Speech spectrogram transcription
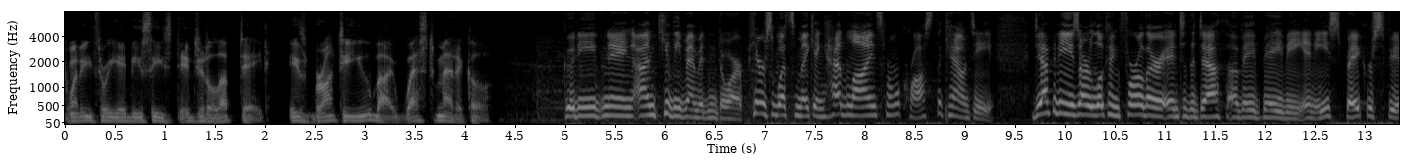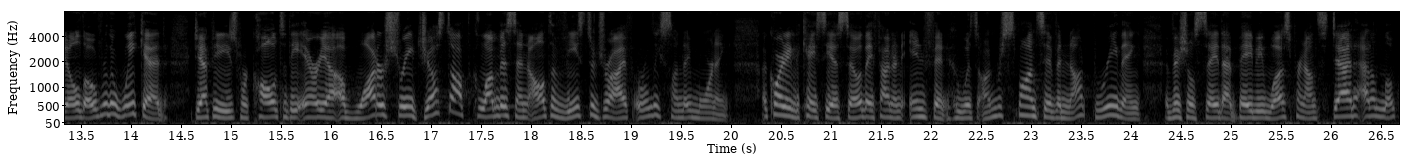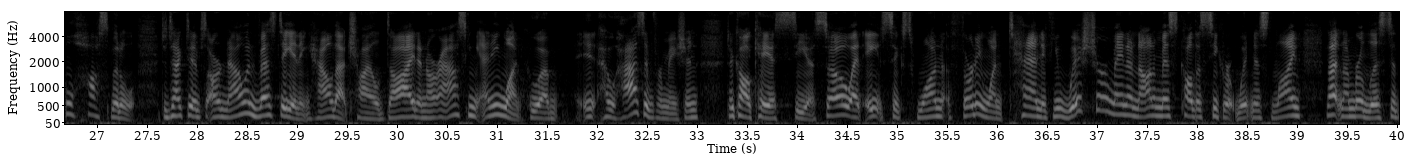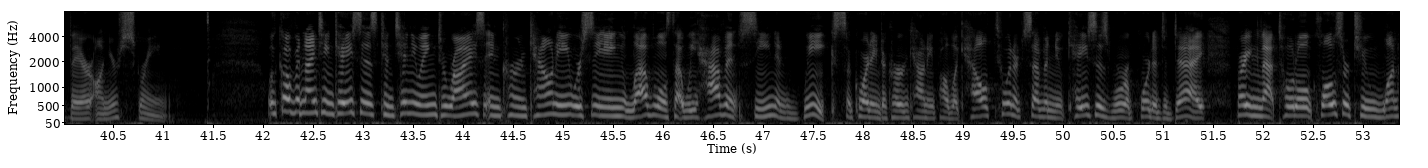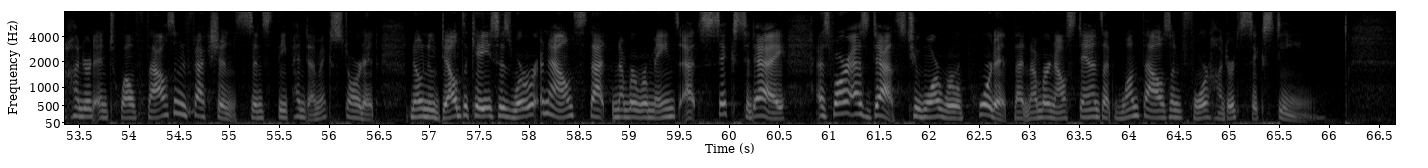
23 ABC's digital update is brought to you by West Medical. Good evening. I'm Keely Van. Here's what's making headlines from across the county. Deputies are looking further into the death of a baby in East Bakersfield over the weekend. Deputies were called to the area of Water Street just off Columbus and Alta Vista Drive early Sunday morning. According to KCSO, they found an infant who was unresponsive and not breathing. Officials say that baby was pronounced dead at a local hospital. Detectives are now investigating how that child died and are asking anyone who, who has information to call KCSO at 8 861 3110. If you wish to remain anonymous, call the secret witness line. That number listed there on your screen. With COVID 19 cases continuing to rise in Kern County, we're seeing levels that we haven't seen in weeks. According to Kern County Public Health, 207 new cases were reported today, bringing that total closer to 112,000 infections since the pandemic started. No new Delta cases were announced. That number remains at six today. As far as deaths, two more were reported. That number now stands at 1,416.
